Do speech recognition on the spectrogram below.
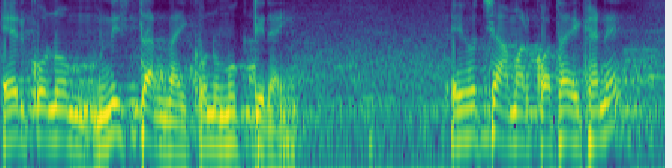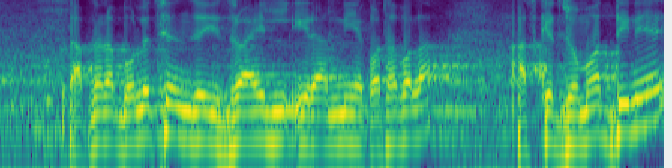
এর কোনো নিস্তার নাই, কোনো মুক্তি নাই। এই হচ্ছে আমার কথা এখানে। আপনারা বলেছেন যে ইসরায়েল, ইরান নিয়ে কথা বলা। আজকের জমার দিনে,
